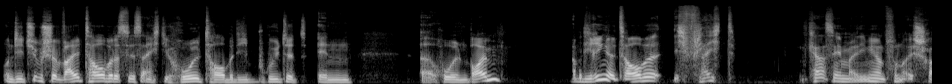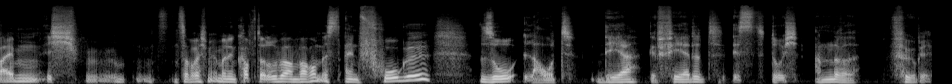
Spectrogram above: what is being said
Und die typische Waldtaube, das ist eigentlich die Hohltaube, die brütet in äh, hohlen Bäumen. Aber die Ringeltaube, ich vielleicht kann das ja mal jemand von euch schreiben. Ich äh, zerbreche mir immer den Kopf darüber. Warum ist ein Vogel so laut, der gefährdet ist durch andere Vögel,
